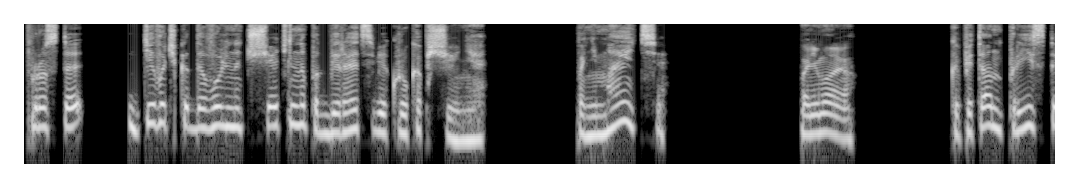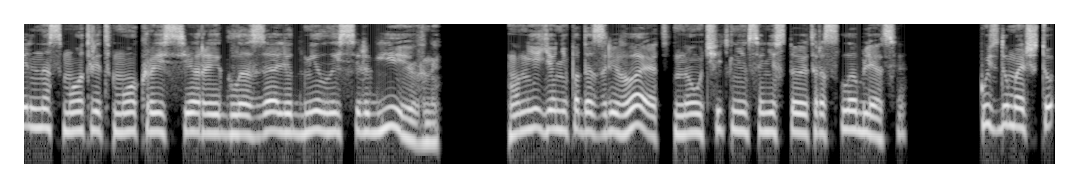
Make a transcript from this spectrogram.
Просто девочка довольно тщательно подбирает себе круг общения. Понимаете?» «Понимаю», Капитан пристально смотрит в мокрые серые глаза Людмилы Сергеевны. Он ее не подозревает, но учительнице не стоит расслабляться. Пусть думает, что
